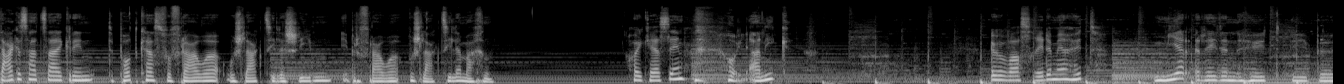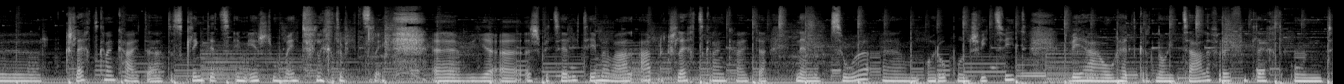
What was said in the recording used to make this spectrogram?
Tagesanzeigerin, der Podcast von Frauen, die Schlagzeilen schreiben, über Frauen, die Schlagzeilen machen. Hoi Kerstin. Hoi Annik. Über was reden wir heute? Wir reden heute über Geschlechtskrankheiten. Das klingt jetzt im ersten Moment vielleicht ein bisschen äh, wie äh, eine spezielle Themenwahl, aber Geschlechtskrankheiten nehmen zu, ähm, Europa- und schweizweit. Die WHO hat gerade neue Zahlen veröffentlicht und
